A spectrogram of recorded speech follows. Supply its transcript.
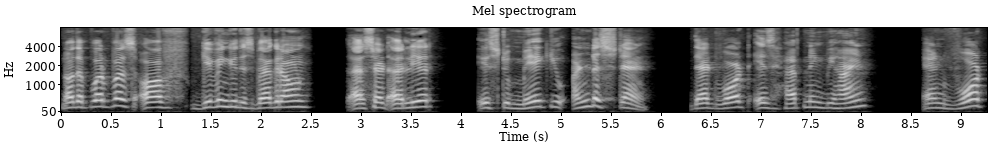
Now the purpose of giving you this background as said earlier is to make you understand that what is happening behind and what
